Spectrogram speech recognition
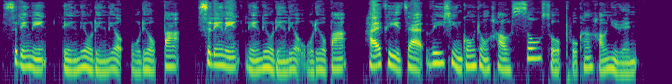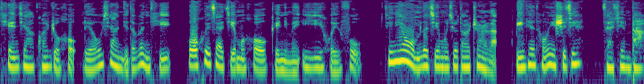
四零零零六零六五六八四零零零六零六五六八，还可以在微信公众号搜索“普康好女人”，添加关注后留下你的问题，我会在节目后给你们一一回复。今天我们的节目就到这儿了，明天同一时间再见吧。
